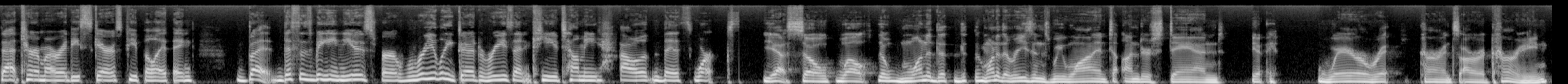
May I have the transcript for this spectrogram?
that term already scares people, I think but this is being used for a really good reason. Can you tell me how this works? Yeah. So, well, the, one of the, the, one of the reasons we wanted to understand where rip currents are occurring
